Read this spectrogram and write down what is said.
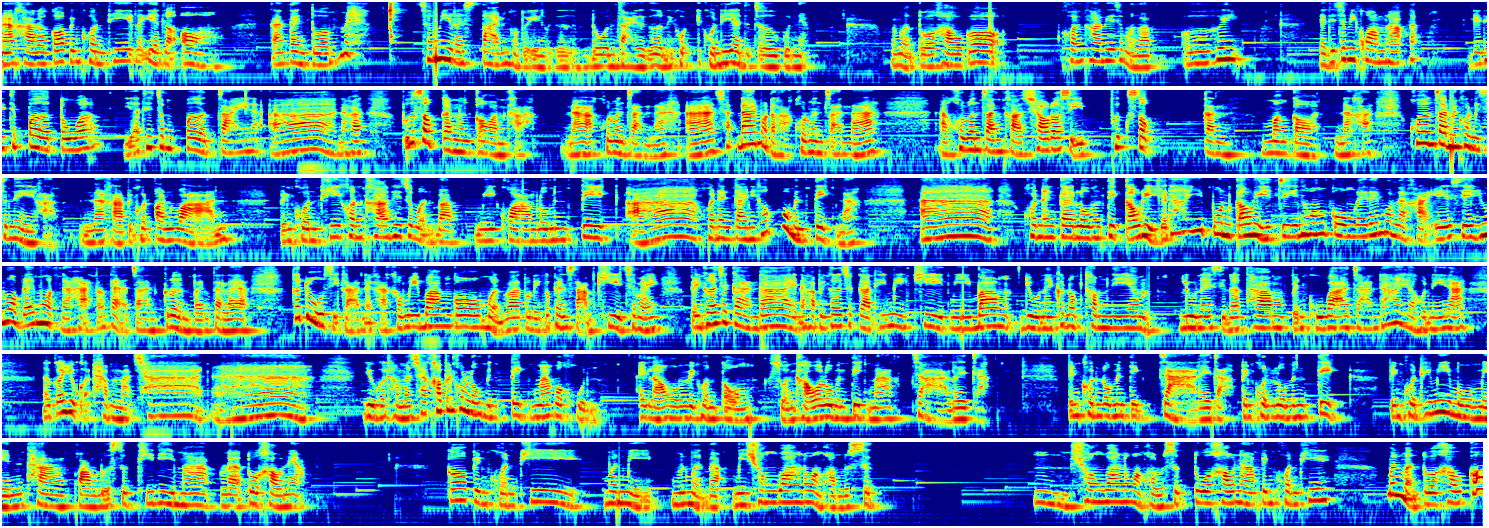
นะคะ แล้วก็เป็นคนที่ละเอียดละอ่อการแต่งตัวแม่ ช่างมีไลฟ์สไตล์เป็นของตัวเองเหลือเกิน โดนใจเหลือเกินไอ้คนไอ้คนที่อยากจะเจอคุณเนี่ย มันเหมือนตัวเขาก็ค่อนข้างที่จะเหมือนแบบ เออเฮ้ยอยากที่จะมีความรักละอยากที่จะเปิดตัวละอยากที่จะเปิดใจละอ่านะคะพฤษภกันมังกรค่ะนะคะคนวันจันทร์นะอ่าได้หมดอะค่ะ คนวันจันทร์นะอ่าคนวันจันทร์ค่ะ ชาวราศีพฤษภกันมังกรนะคะ คนวันจันทร์เป็นคนมีเสน่ห์ค่ะนะคะ เป็นคนอ่อนหวาน เป็นคนที่ค่อนข้างที่จะเหมือนแบบมีความโรแมนติก อ่า คนแดนไกลนี่เขาโรแมนติกนะ อ่า คนแดนไกลโรแมนติกเกาหลีก็ได้ญี่ปุ่นเกาหลีจีนฮ่องกงอะไรได้หมดแหละค่ะ เอเชียยุโรปได้หมดนะคะ ตั้งแต่อาจารย์เกริ่นไปตั้งแต่แรก ก็ดูสิการนะคะเขามีบ้างก็เหมือนว่าตัวนี้ก็เป็น 3 ขีดใช่ไหม เป็นข้าราชการได้นะคะ เป็นข้าราชการที่มีขีดมีบ้างอยู่ในขนบธรรมเนียม อยู่ในศีลธรรม เป็นครูบาอาจารย์ได้ค่ะคนนี้นะ แล้วก็อยู่กับธรรมชาติอ่าอยู่กับธรรมชาติเขาเป็นคนโรแมนติกมากกว่าคุณ ไอเราอะมันเป็นคนตรง ส่วนเขาว่าโรแมนติกมากจ๋าเลยจ้ะเป็นคนโรแมนติกจ๋าเลยจ้ะเป็นคนโรแมนติก เป็นคนที่มีโมเมนต์ทางความรู้สึกที่ดีมาก และตัวเขาเนี่ยก็เป็นคนที่มันมีมันเหมือนแบบมีช่องว่างระหว่างความรู้สึก อืม ช่องว่างระหว่างความรู้สึกตัวเขานะเป็นคนที่มันเหมือนตัวเขาก็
